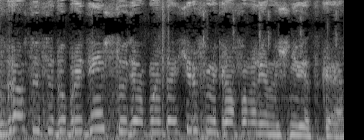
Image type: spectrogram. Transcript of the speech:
Здравствуйте, добрый день. В студии Ахмед Тахиров, микрофон Лена Вишневецкая.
